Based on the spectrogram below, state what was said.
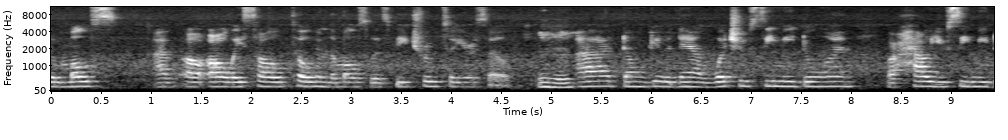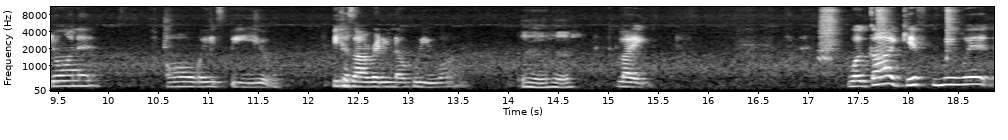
the most I've always told told him the most was be true to yourself. Mhm. I don't give a damn what you see me doing or how you see me doing it. Always be you, because I already know who you are. Mhm. Like what God gifted me with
